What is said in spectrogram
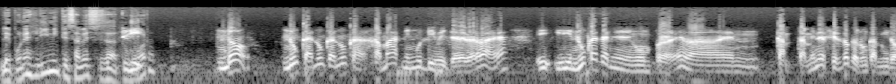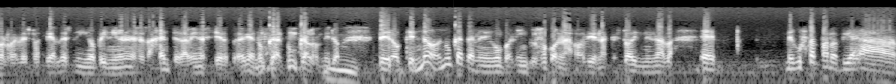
¿Le pones límite? Límites a veces a tu No, nunca, nunca, nunca, jamás ningún límite, de verdad, ¿eh? Y, nunca he tenido ningún problema. En, también es cierto que nunca miro redes sociales ni opiniones de la gente, también es cierto, ¿eh? que nunca, nunca lo miro. Mm. Pero que no, nunca he tenido ningún problema, incluso con la radio en la que estoy ni nada. Eh, me gusta parodiar a,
